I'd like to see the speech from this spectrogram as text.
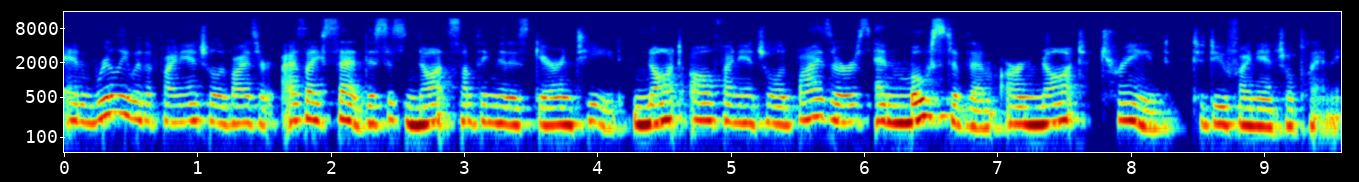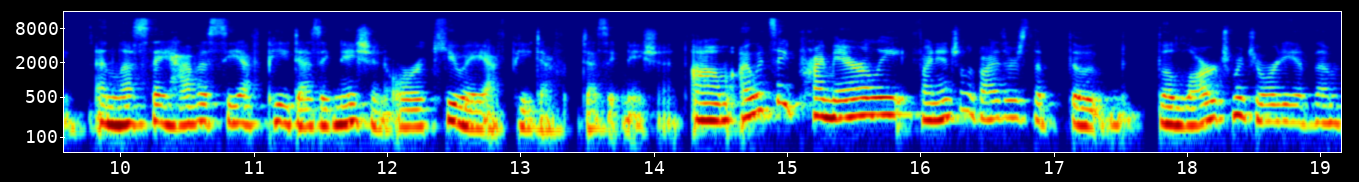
and really with a financial advisor. As I said, this is not something that is guaranteed. Not all financial advisors and most of them are not trained to do financial planning unless they have a CFP designation or a QAFP def- designation. Um, I would say primarily financial advisors, the, the, the large majority of them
